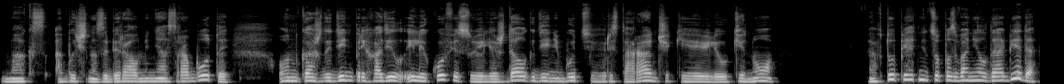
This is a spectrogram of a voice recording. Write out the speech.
Макс обычно забирал меня с работы. Он каждый день приходил или к офису, или ждал где-нибудь в ресторанчике или у кино. А в ту пятницу позвонил до обеда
